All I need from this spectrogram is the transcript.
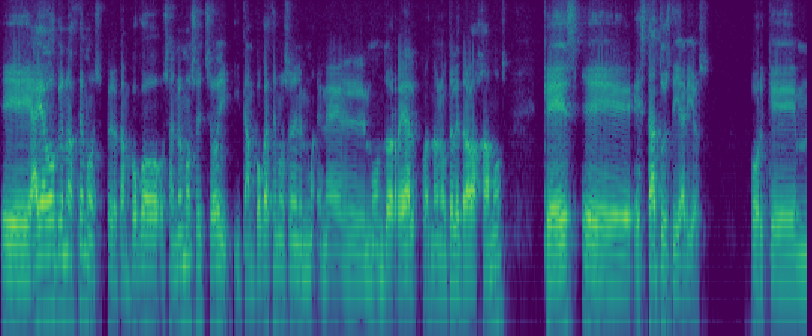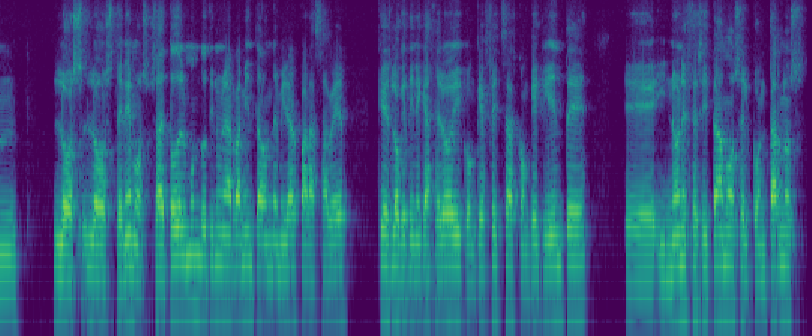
Eh, hay algo que no hacemos, pero tampoco, o sea, no hemos hecho hoy y tampoco hacemos en el, mundo real cuando no teletrabajamos, que es eh, estatus diarios. Porque mm, los, los tenemos, o sea, todo el mundo tiene una herramienta donde mirar para saber qué es lo que tiene que hacer hoy, con qué fechas, con qué cliente, eh, y no necesitamos el contarnos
